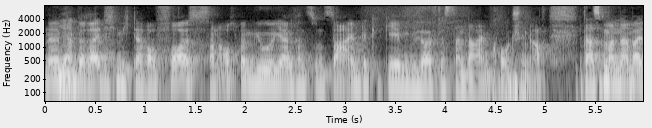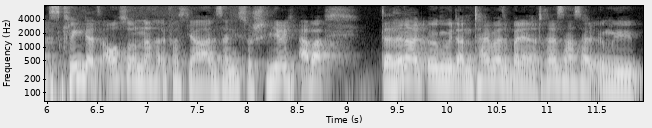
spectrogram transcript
Ne? Ja. Wie bereite ich mich darauf vor? Ist das dann auch beim Julian? Kannst du uns da Einblicke geben? Wie läuft das dann da im Coaching ab? Dass man dann, weil das klingt jetzt auch so nach etwas, ja, das ist ja nicht so schwierig, aber da sind halt irgendwie dann teilweise bei den Adressen hast du halt irgendwie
